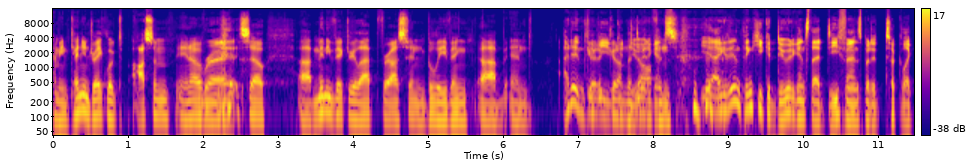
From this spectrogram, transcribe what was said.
I mean Kenyon Drake looked awesome, you know, Right. so uh, mini victory lap for us in believing uh, and I didn't Good- think he good could on the do Dolphins. it against. yeah, I didn't think he could do it against that defense, but it took like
